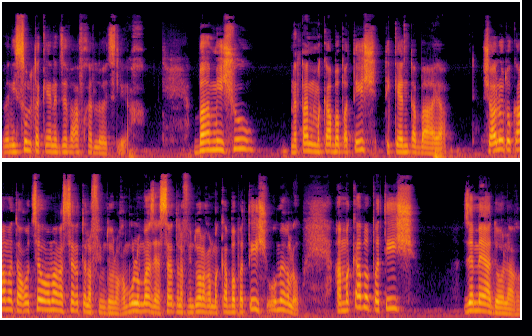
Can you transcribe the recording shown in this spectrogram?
וניסו לתקן את זה ואף אחד לא הצליח. בא מישהו, נתן מכה בפטיש, תיקן את הבעיה. שאלו אותו כמה אתה רוצה, הוא אמר עשרת אלפים דולר. אמרו לו מה זה עשרת אלפים דולר על מכה בפטיש? הוא אומר לא. המכה בפטיש זה מאה דולר.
